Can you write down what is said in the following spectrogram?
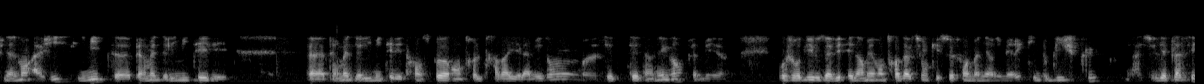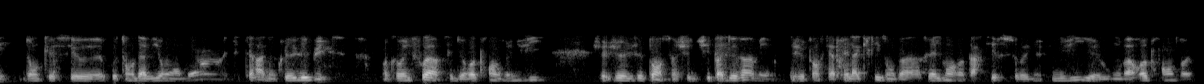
finalement agissent, limitent, euh, permettent de limiter les, euh, permettre de limiter les transports entre le travail et la maison. Euh, c'est un exemple, mais aujourd'hui, vous avez énormément de transactions qui se font de manière numérique qui n'obligent plus à se déplacer. Donc, c'est autant d'avions en moins, etc. Donc, le, le but, encore une fois, c'est de reprendre une vie. Je, pense, hein, je ne suis pas devin, mais je pense qu'après la crise, on va réellement repartir sur une, vie où on va reprendre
